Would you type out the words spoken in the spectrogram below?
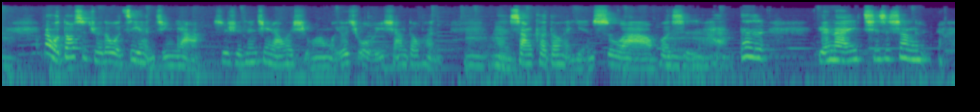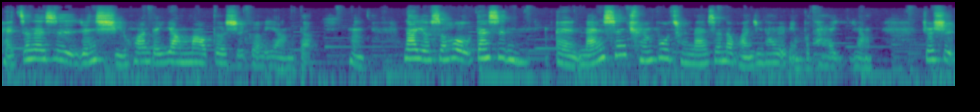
嗯、那我倒是觉得我自己很惊讶，是学生竟然会喜欢我，尤其我一向都很，嗯，嗯上课都很严肃啊，或是，嗨嗯、但是原来其实上还真的是人喜欢的样貌各式各样的，嗯，那有时候，但是，哎，男生全部纯男生的环境，他有点不太一样。就是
